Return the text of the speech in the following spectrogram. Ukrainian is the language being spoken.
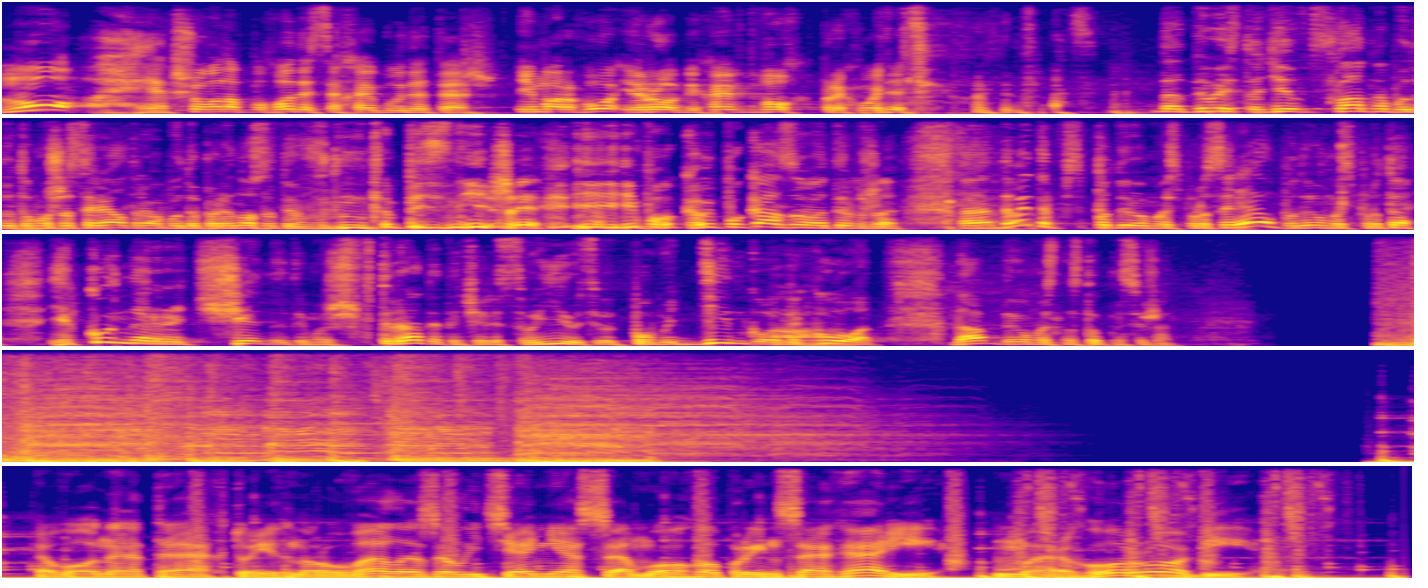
Ну, якщо вона погодиться, хай буде теж. І Марго, і Робі, хай вдвох приходять відразу. Да, дивись, тоді складно буде, тому що серіал треба буде переносити в пізніше і, і показувати вже. Е, давайте подивимось про серіал, подивимось про те, яку наречену ти можеш втратити через от поведінку, отаку от. Да? Дивимось наступний сюжет. Вона та, хто ігнорувала залицяння самого принца Гаррі Марго Робі.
